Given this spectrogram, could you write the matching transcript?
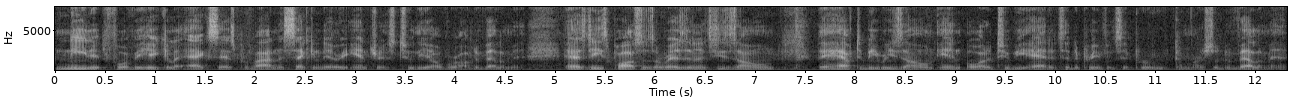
needed for vehicular access, providing a secondary entrance to the overall development. As these parcels are residentially zoned, they have to be rezoned in order to be added to the previously approved commercial development.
